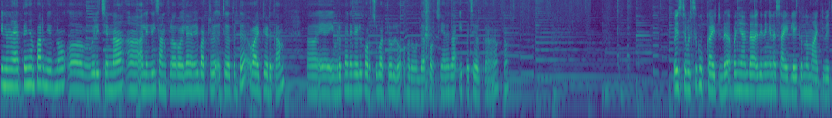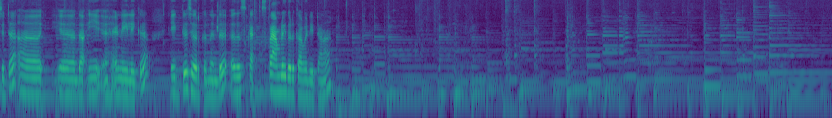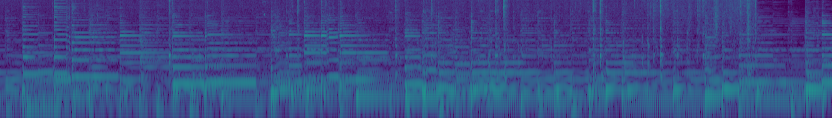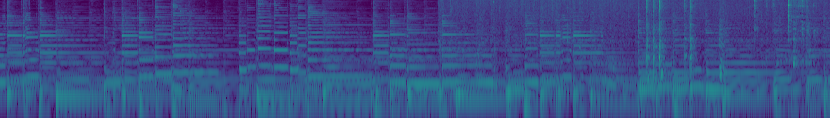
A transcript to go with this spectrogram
പിന്നെ നേരത്തെ ഞാൻ പറഞ്ഞിരുന്നു വെളിച്ചെണ്ണ അല്ലെങ്കിൽ സൺഫ്ലവർ ഓയിൽ അല്ലെങ്കിൽ ബട്ടർ ചേർത്തിട്ട് വഴറ്റിയെടുക്കാം. ഇവിടെ ഇപ്പോൾ എന്റെ കയ്യിൽ കുറച്ച് ബട്ടർ ഉള്ളൂ. അപ്പോൾ അതുകൊണ്ട് കുറച്ച് ഞാനിതാ ഇപ്പോൾ ചേർക്കുകയാണ് വെജിറ്റബിൾസ് കുക്കായിട്ടുണ്ട് അപ്പോൾ ഞാൻ എന്താ ഇതിനിങ്ങനെ സൈഡിലേക്കൊന്ന് മാറ്റി വെച്ചിട്ട് എന്താ ഈ എണ്ണയിലേക്ക് എഗ്ഗ് ചേർക്കുന്നുണ്ട്. അത് സ്ക്രാമ്പിൾ ചെയ്തെടുക്കാൻ വേണ്ടിയിട്ടാണ്.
